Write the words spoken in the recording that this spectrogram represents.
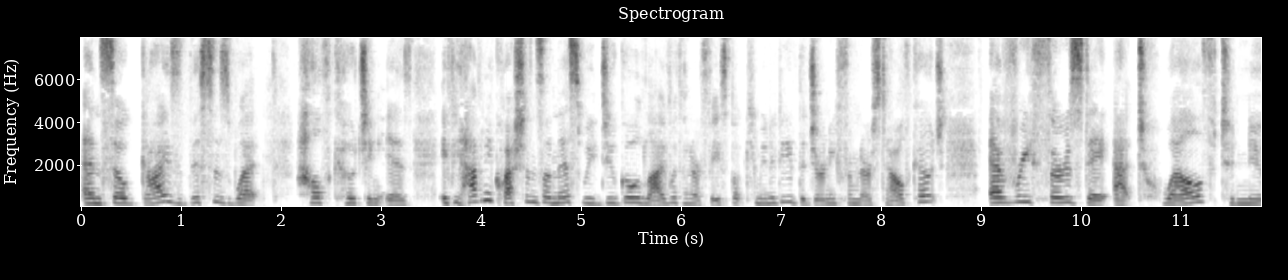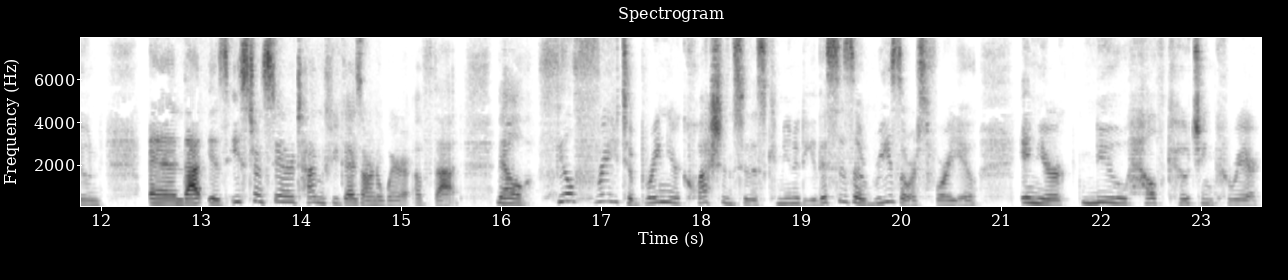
And so guys, this is what health coaching is. If you have any questions on this, we do go live within our Facebook community, The Journey from Nurse to Health Coach, every Thursday at 12 to noon. And that is Eastern Standard Time if you guys aren't aware of that. Now, feel free to bring your questions to this community. This is a resource for you in your new health coaching career.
